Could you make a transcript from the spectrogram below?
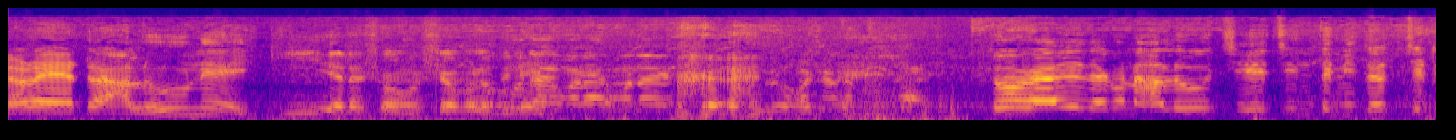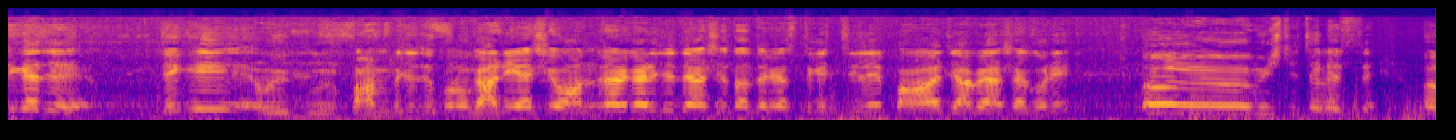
একটা আলু নেই। কি একটা সমস্যা বলো দিনে তো এখন আলু চেয়ে চিনতে নিতে হচ্ছে ঠিক আছে? দেখি ওই পাম্পে যদি কোনো গাড়ি আসে অন্ধ্রার গাড়ি যদি আসে তাদের কাছ থেকে চিলে পাওয়া যাবে আশা করি। ও বৃষ্টি চলে এসছে। ও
